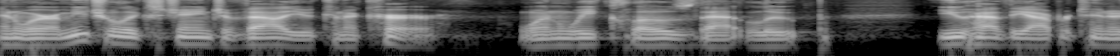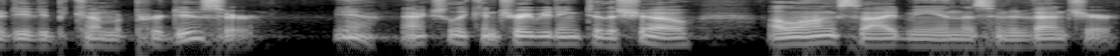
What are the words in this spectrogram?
and where a mutual exchange of value can occur. When we close that loop, you have the opportunity to become a producer. Yeah, actually contributing to the show alongside me in this adventure.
